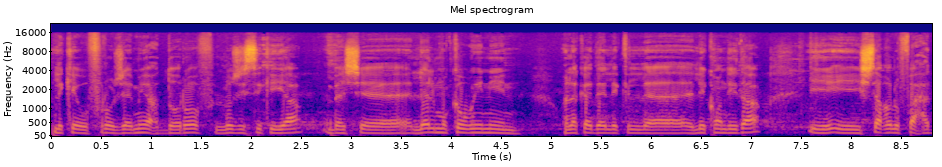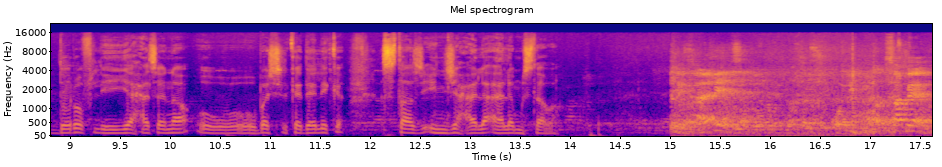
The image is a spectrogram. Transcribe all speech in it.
اللي كيوفروا جميع الظروف اللوجستيكية باش آه، لا المكونين ولا كذلك ال- لي كونديدا يشتغلوا في واحد الظروف اللي هي حسنة وباش كذلك ستاج ينجح على أعلى مستوى. صباح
